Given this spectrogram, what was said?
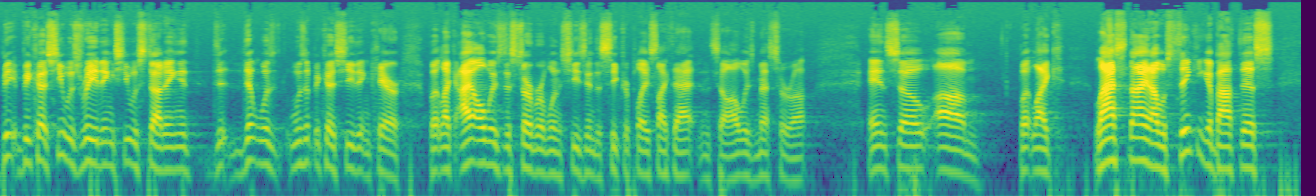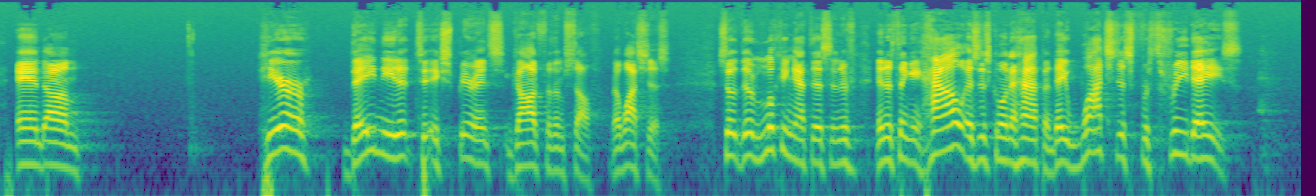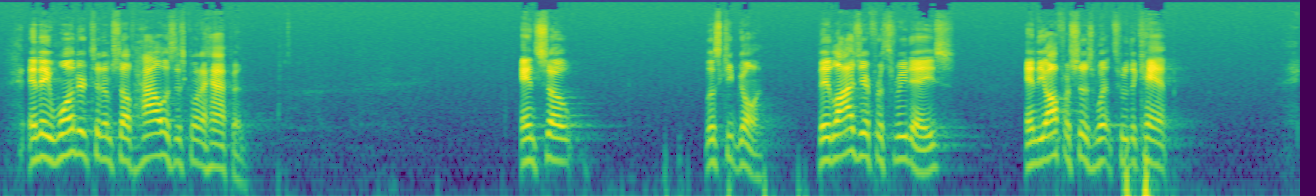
be, because she was reading, she was studying. It, was, wasn't because she didn't care, but like I always disturb her when she's in the secret place like that, and so I always mess her up. And so, um, but like last night, I was thinking about this, and um, here they needed to experience God for themselves. Now, watch this. So they're looking at this and they're, and they're thinking, how is this going to happen? They watched this for three days, and they wondered to themselves, how is this going to happen? And so, let's keep going. They lodged there for three days, and the officers went through the camp.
